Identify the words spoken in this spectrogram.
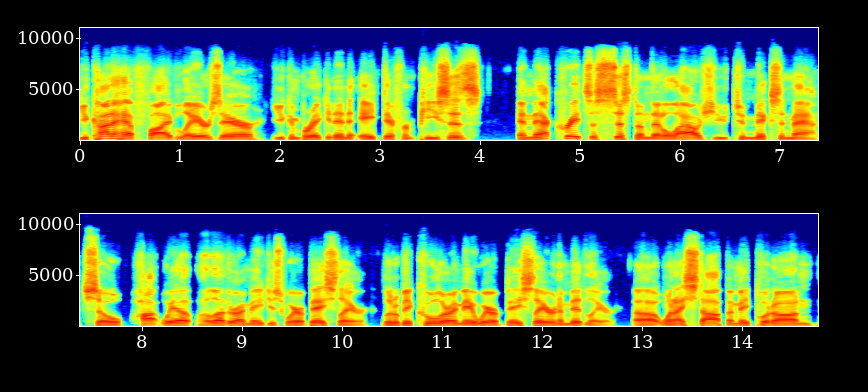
you kind of have five layers there. You can break it into eight different pieces. And that creates a system that allows you to mix and match. So hot leather, I may just wear a base layer. A little bit cooler, I may wear a base layer and a mid layer. Uh, when I stop, I may put on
